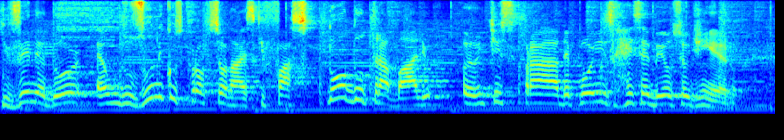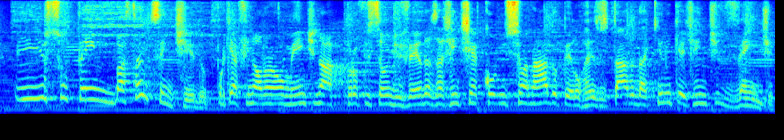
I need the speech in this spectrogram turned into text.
que vendedor é um dos únicos profissionais que faz todo o trabalho antes para depois receber o seu dinheiro. E isso tem bastante sentido, porque afinal, normalmente na profissão de vendas a gente é comissionado pelo resultado daquilo que a gente vende.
